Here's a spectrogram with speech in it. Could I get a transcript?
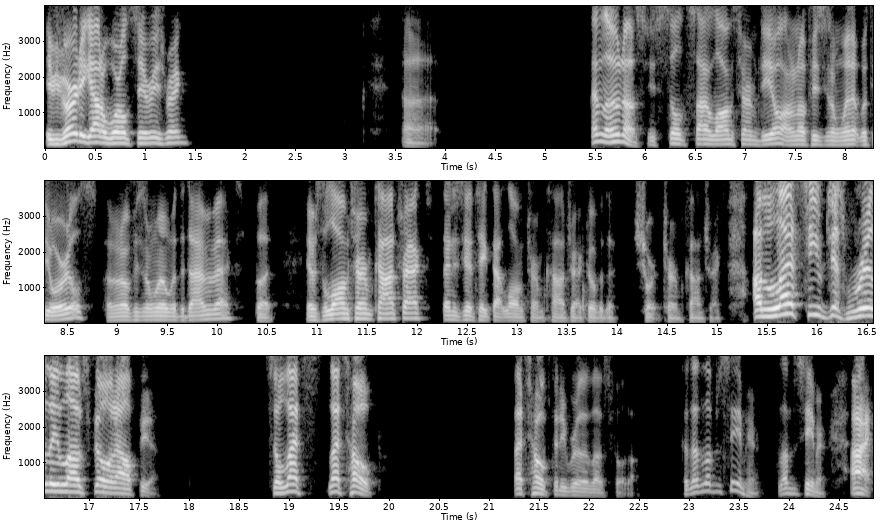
If you've already got a World Series ring, uh, and who knows? You still sign a long term deal. I don't know if he's going to win it with the Orioles. I don't know if he's going to win it with the Diamondbacks, but if it's a long term contract, then he's going to take that long term contract over the short term contract, unless he just really loves Philadelphia. So let's let's hope. Let's hope that he really loves Philadelphia because I'd love to see him here. Love to see him here. All right,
